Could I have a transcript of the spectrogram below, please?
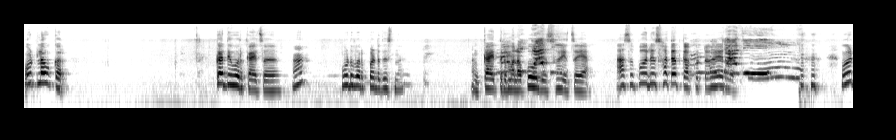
उठ लवकर. कधी उरकायचं? हां? उठभर पड ना आणि काहीतरी मला पोलीस व्हायचं या. असं पोलीस होत्यात का कुठं? होय उठ.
